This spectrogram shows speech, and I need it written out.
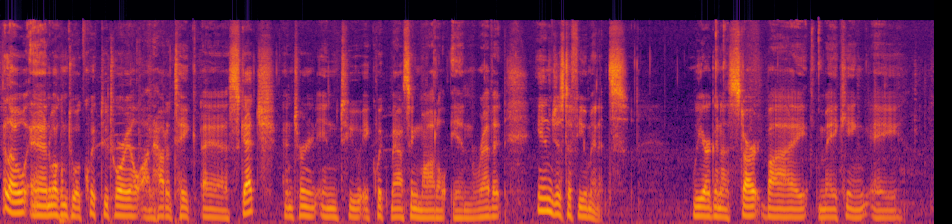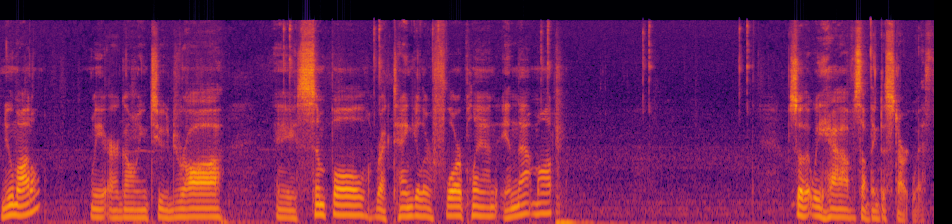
Hello and welcome to a quick tutorial on how to take a sketch and turn it into a quick massing model in Revit in just a few minutes. We are going to start by making a new model. We are going to draw a simple rectangular floor plan in that model so that we have something to start with.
